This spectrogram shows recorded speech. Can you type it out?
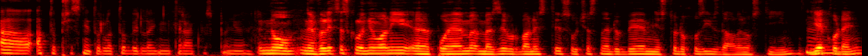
A, a to přesně tohleto bydlení teda jako splňuje. No, velice skloňovaný eh, pojem mezi urbanisty v současné době město dochozí vzdáleností. Hmm. Je Kodaň,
